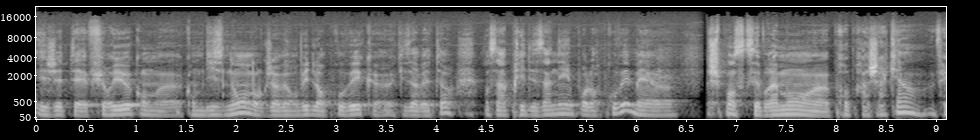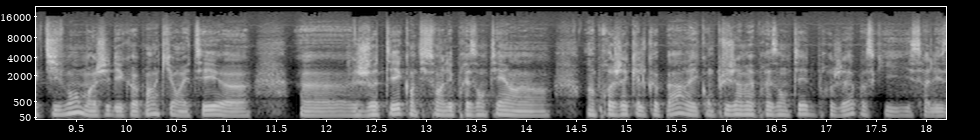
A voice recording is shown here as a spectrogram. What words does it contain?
j'étais furieux qu'on me, dise non, donc j'avais envie de leur prouver qu'ils avaient tort. ça a pris des années pour leur prouver, mais euh, je pense que c'est vraiment euh, propre à chacun. Effectivement, moi j'ai des copains qui ont été euh, jetés quand ils sont allés présenter un, projet quelque part et qui n'ont plus jamais présenté de projet parce que ça les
